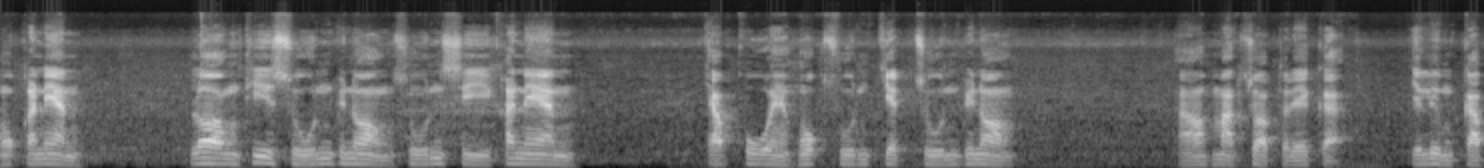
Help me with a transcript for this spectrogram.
หกคะแนนรองที่ศูนย์พี่น้องศูนย์สี่คะแนน จับคู่ให้หกศูนย์เจ็ดศูนย์พี่น้องเอามักชอบตัวเล็กอะอย่าลืมกลับ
